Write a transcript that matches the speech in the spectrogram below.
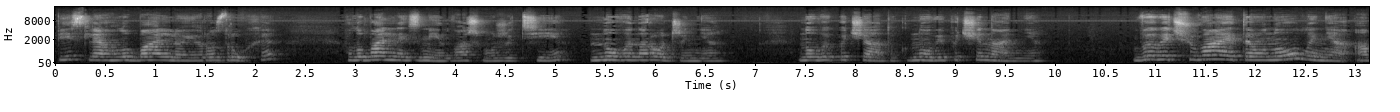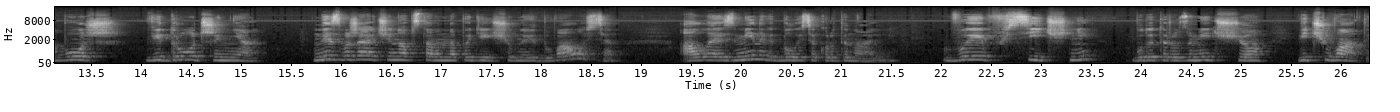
Після глобальної розрухи, глобальних змін в вашому житті, нове народження новий початок, нові починання. Ви відчуваєте оновлення або ж відродження, незважаючи на обставини на події, що не відбувалося, але зміни відбулися кардинальні. Ви в січні будете розуміти, що відчувати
